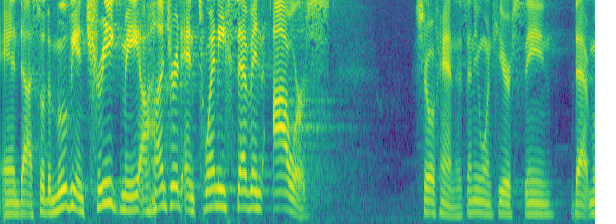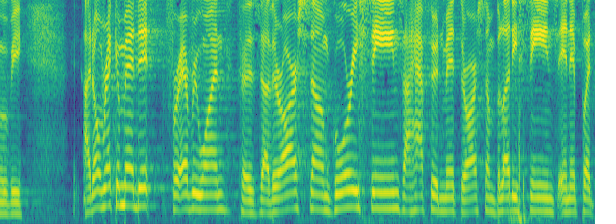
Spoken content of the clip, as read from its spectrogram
and uh, so the movie intrigued me 127 hours. Show of hand. Has anyone here seen that movie? I don't recommend it for everyone because uh, there are some gory scenes. I have to admit, there are some bloody scenes in it, but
